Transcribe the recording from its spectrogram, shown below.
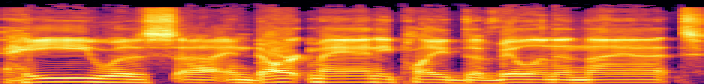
he was uh, in Darkman. He played the villain in that,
